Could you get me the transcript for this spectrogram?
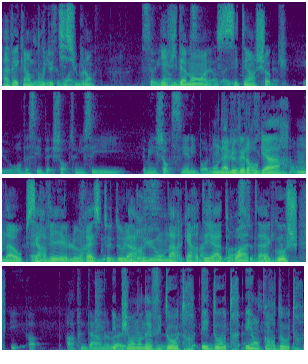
avec un bout de tissu blanc. Évidemment, c'était un choc. On a levé le regard, on a observé le reste de la rue, on a regardé à droite, à gauche, et puis on en a vu d'autres, et d'autres, et encore d'autres,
